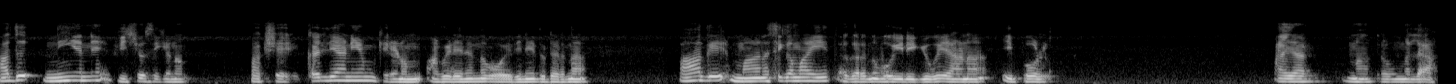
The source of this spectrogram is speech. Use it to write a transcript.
അത് നീ എന്നെ വിശ്വസിക്കണം. പക്ഷേ കല്യാണിയും കിരണും അവിടെ നിന്ന് പോയതിനെ തുടർന്ന് ആകെ മാനസികമായി തകർന്നു പോയിരിക്കുകയാണ് ഇപ്പോൾ അയാൾ മാത്രവുമല്ല.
